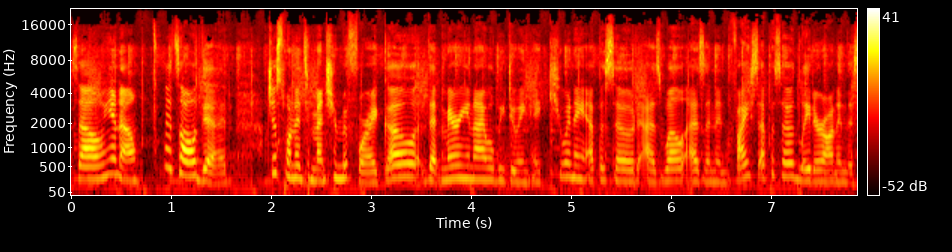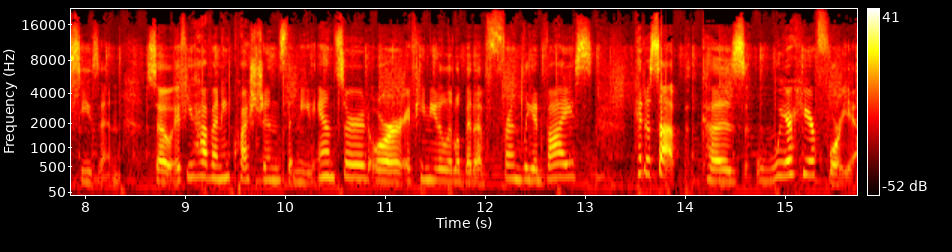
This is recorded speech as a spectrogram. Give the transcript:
So, you know, it's all good. Just wanted to mention before I go that Mary and I will be doing a Q&A episode as well as an advice episode later on in the season. So if you have any questions that need answered or if you need a little bit of friendly advice, hit us up cuz we're here for you.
